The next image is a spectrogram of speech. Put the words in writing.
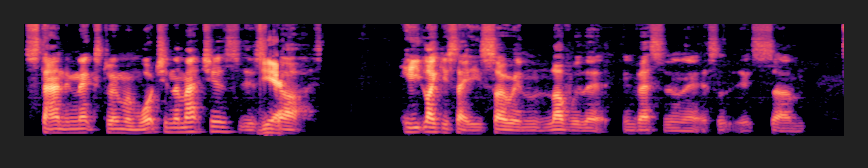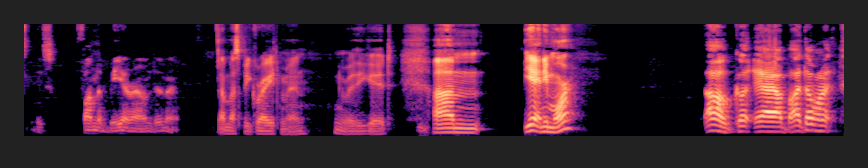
standing next to him and watching the matches is Yeah. uh, he like you say, he's so in love with it, invested in it. It's it's um it's fun to be around, isn't it? that must be great, man. Really good. Um, yeah. Any more? Oh god, yeah. I don't want to.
